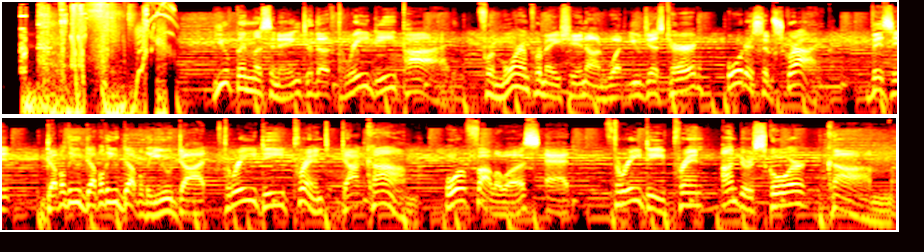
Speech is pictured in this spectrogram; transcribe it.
You've been listening to the 3D Pod. For more information on what you just heard or to subscribe, visit www.3dprint.com or follow us at 3dprint underscore com.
